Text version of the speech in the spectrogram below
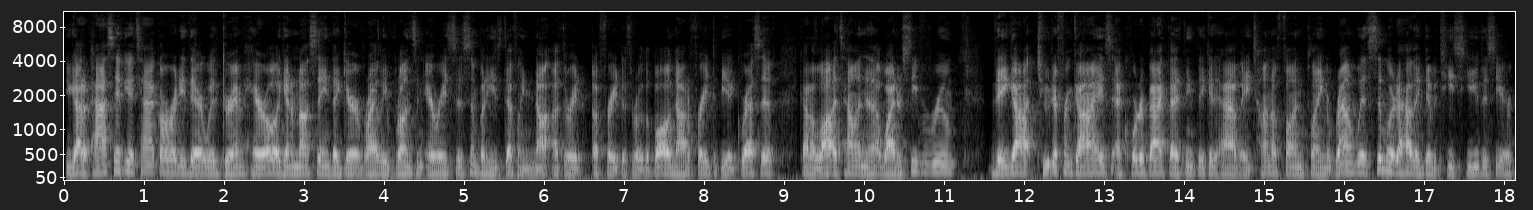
You got a pass heavy attack already there with Graham Harrell. Again, I'm not saying that Garrett Riley runs an air raid system, but he's definitely not afraid afraid to throw the ball, not afraid to be aggressive. Got a lot of talent in that wide receiver room. They got two different guys at quarterback that I think they could have a ton of fun playing around with, similar to how they did with TCU this year.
